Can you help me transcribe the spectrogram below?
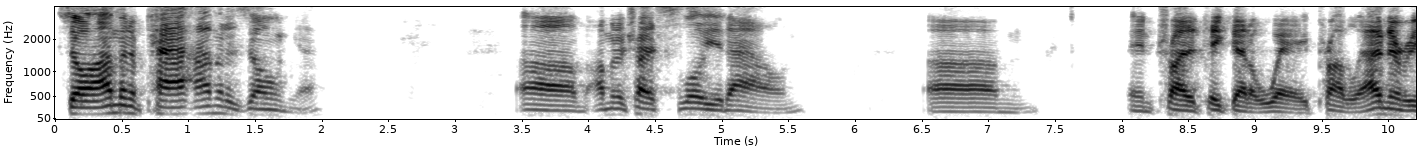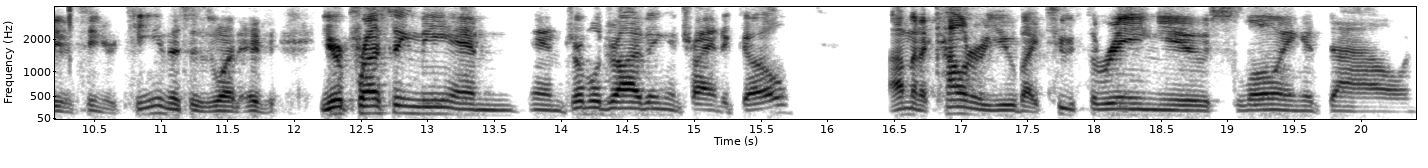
So I'm gonna pat. I'm gonna zone you. Um, I'm gonna try to slow you down, um, and try to take that away. Probably. I've never even seen your team. This is what if you're pressing me and and dribble driving and trying to go. I'm gonna counter you by two threeing you, slowing it down.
